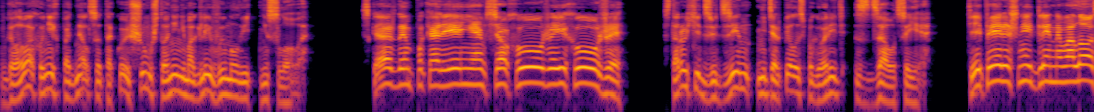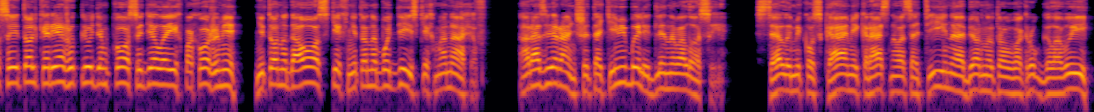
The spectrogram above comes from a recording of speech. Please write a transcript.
В головах у них поднялся такой шум, что они не могли вымолвить ни слова. «С каждым поколением все хуже и хуже!» Старухе Дзюдзин не терпелось поговорить с Цзао Цие. «Теперешние длинноволосые только режут людям косы, делая их похожими не то на даосских, не то на буддийских монахов. А разве раньше такими были длинноволосые? С целыми кусками красного сатина, обернутого вокруг головы,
